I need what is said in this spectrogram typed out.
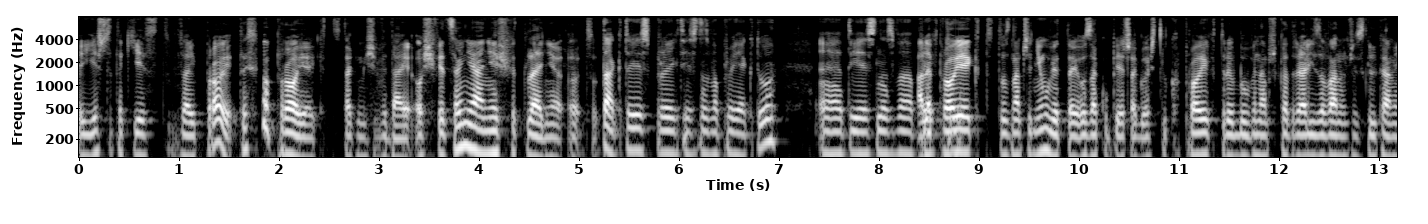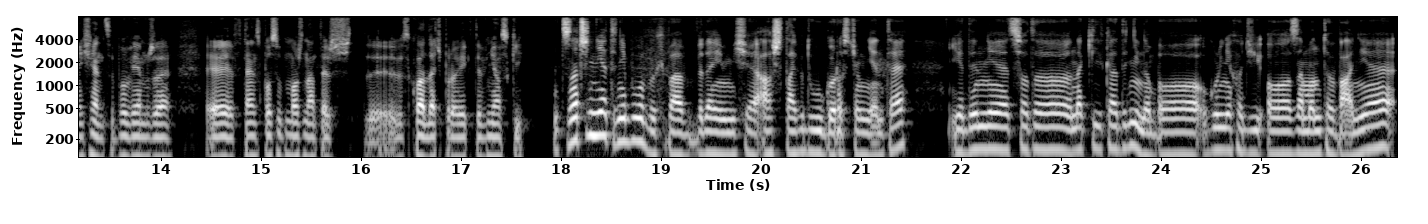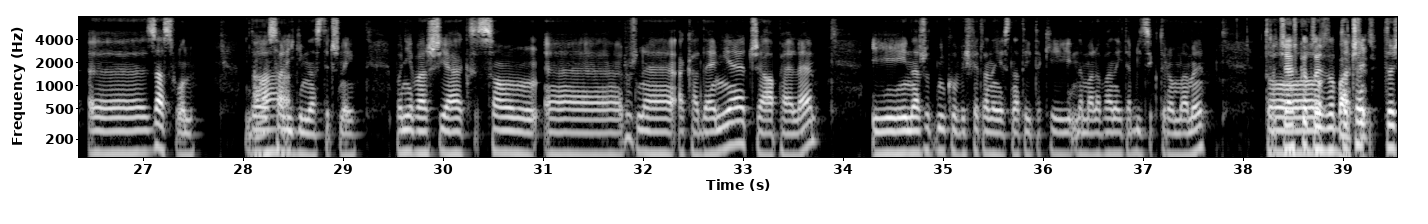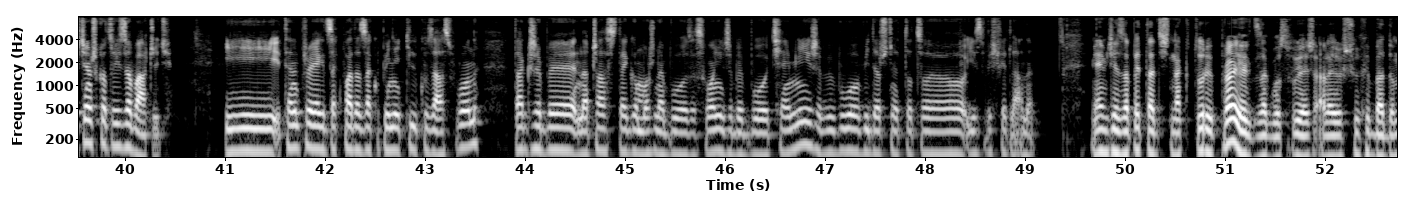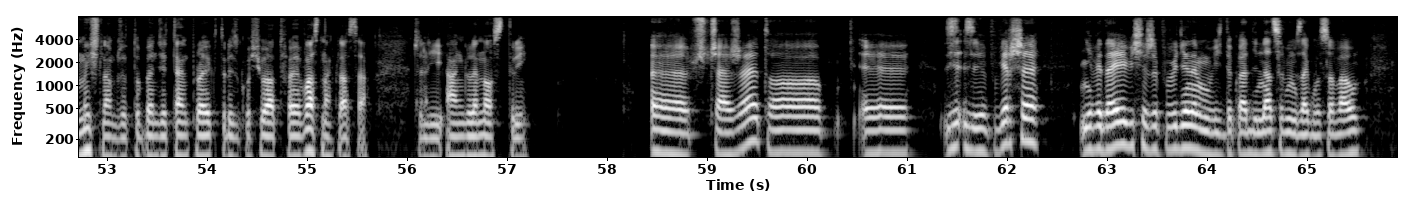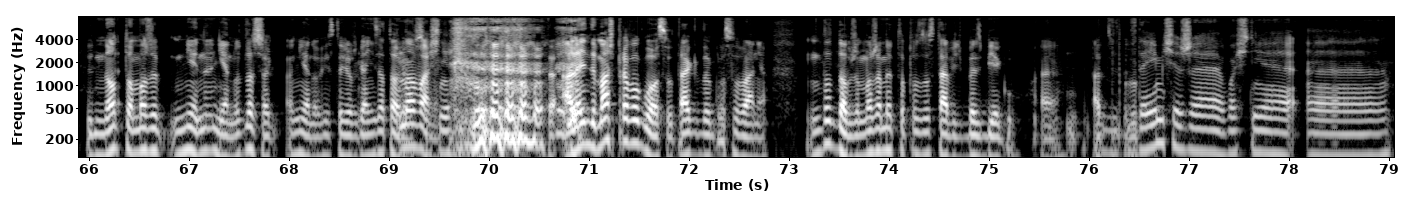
E, Jeszcze taki jest tutaj projekt, to jest chyba projekt, tak mi się wydaje, oświecenie, a nie oświetlenie. Co, Tak, to jest projekt, to jest nazwa projektu, e, to jest nazwa ale projektu... projekt, to znaczy nie mówię tutaj o zakupie czegoś, tylko projekt, który byłby na przykład realizowany przez kilka miesięcy, bo wiem, że e, w ten sposób można też składać projekty, wnioski. To znaczy nie, to nie byłoby chyba, wydaje mi się, aż tak długo rozciągnięte. Jedynie co to na kilka dni, no bo ogólnie chodzi o zamontowanie zasłon do A. sali gimnastycznej. Ponieważ jak są e, różne akademie czy apele i na rzutniku wyświetlane jest na tej takiej namalowanej tablicy, którą mamy, To ciężko coś To, zobaczyć. cie- to ciężko coś zobaczyć. I ten projekt zakłada zakupienie kilku zasłon, tak żeby na czas tego można było zasłonić, żeby było ciemniej, żeby było widoczne to, co jest wyświetlane. Miałem cię zapytać, na który projekt zagłosujesz, ale już chyba domyślam, że to będzie ten projekt, który zgłosiła twoja własna klasa, czyli Angle Nostri. E, szczerze, to e, z, z, po pierwsze, nie wydaje mi się, że powinienem mówić dokładnie, na co bym zagłosował. No to może, nie, no, nie, no dlaczego? Nie, no jesteś organizatorem. No właśnie. Ale masz prawo głosu, tak, do głosowania. No to dobrze, możemy to pozostawić bez biegu. E, Wydaje mi się, że właśnie e,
